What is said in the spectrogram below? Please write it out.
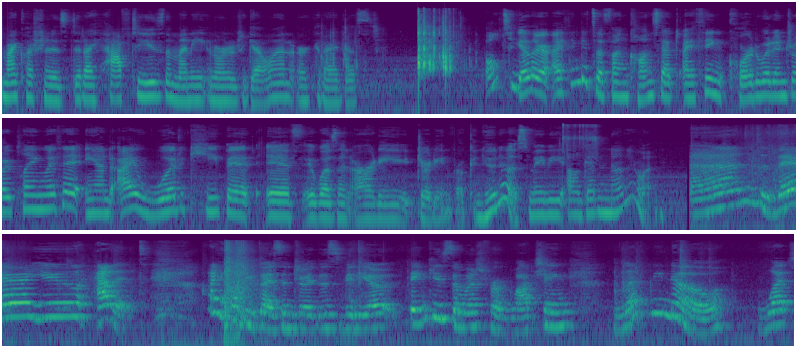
my question is, did I have to use the money in order to get one, or could I just... altogether, I think it's a fun concept. I think Cord would enjoy playing with it, and I would keep it if it wasn't already dirty and broken. Who knows? Maybe I'll get another one. And there you have it. I hope you guys enjoyed this video. Thank you so much for watching. Let me know what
